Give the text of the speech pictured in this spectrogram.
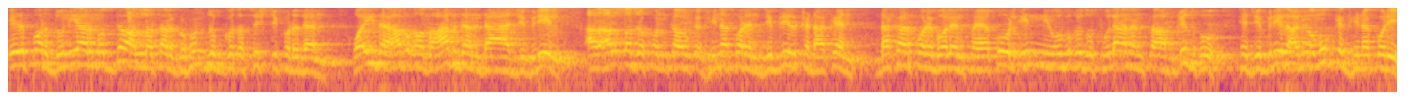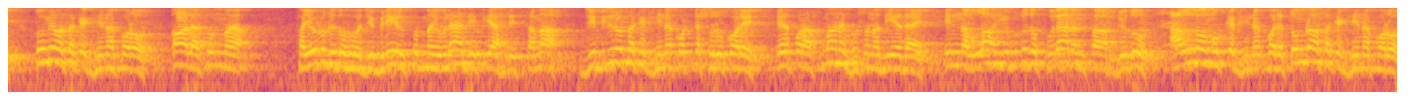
এরপর দুনিয়ার মধ্যে আল্লাহ তার গ্রহণযোগ্যতা সৃষ্টি করে দেন। ওয়াইদা আবগাদ আবদান দা জিবরিল। আর আল্লাহ যখন কাউকে ঘৃণা করেন, জিবরিলকে ডাকেন, ডাকার পরে বলেন, ফায়াকুল ইন্নি উবগিদু ফুলানান হে জিবরিল, আমি অমুককে ঘৃণা করি, তুমিও তাকে ঘৃণা করো। কালা সুম্মা ফায়ুবগিদুহু জিবরিল সুম্মা ইউনাদি ফি আহলিস সামা। জিবরিলও তাকে ঘৃণা করতে শুরু করে। এরপর আসমানে ঘোষণা দিয়ে দেয়, ইন্নাল্লাহ ইউবগিদু ফুলানান ফাআবগিদু আল্লাহ মুখকে ঘৃণা করে, তোমরাও তাকে ঘৃণা করো।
